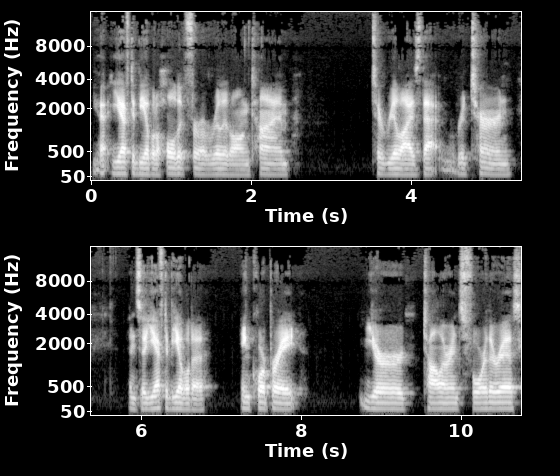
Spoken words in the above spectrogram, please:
You, you have to be able to hold it for a really long time to realize that return, and so you have to be able to incorporate your tolerance for the risk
